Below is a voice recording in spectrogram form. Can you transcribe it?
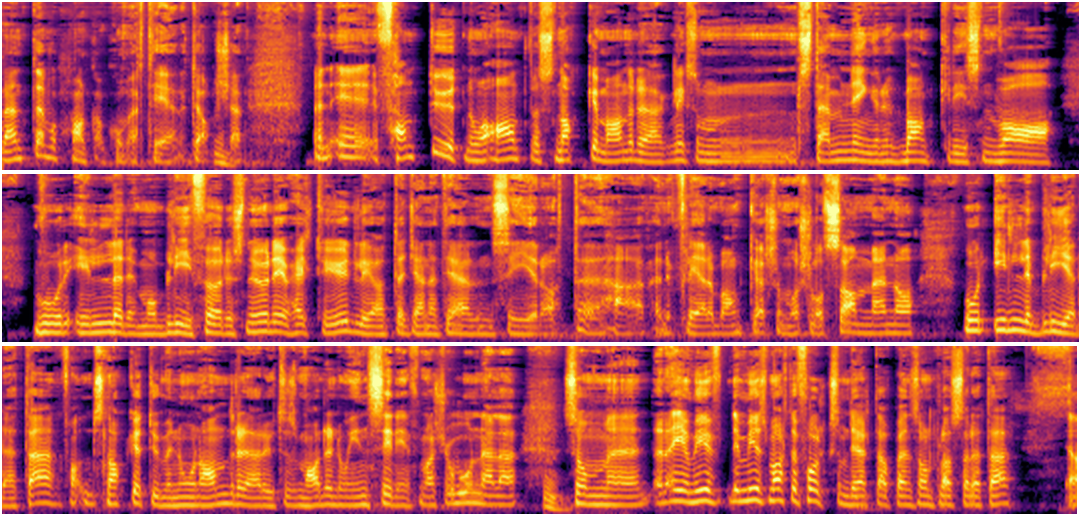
rente, hvor han kan konvertere til aksjer. Men jeg fant du ut noe annet ved å snakke med andre? liksom Stemning rundt bankkrisen var hvor ille det må bli før det snur. Det er jo helt tydelig at Janet Yellen sier at uh, her er det flere banker som må slås sammen. og Hvor ille blir dette? Snakket du med noen andre der ute som hadde noe innsideinformasjon? eller mm. som, det, er mye, det er mye smarte folk som deltar på en sånn plass som dette. her. Ja,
